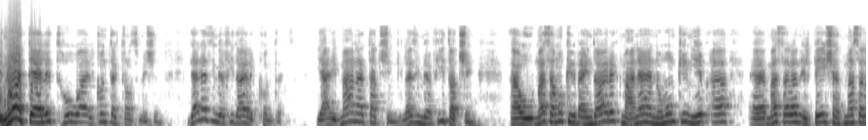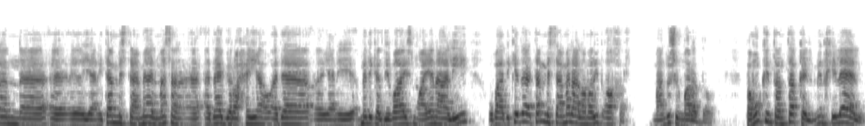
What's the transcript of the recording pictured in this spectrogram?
النوع الثالث هو ال contact transmission ده لازم يبقى فيه direct contact يعني بمعنى touching لازم يبقى فيه touching أو مثلا ممكن يبقى indirect معناها إنه ممكن يبقى مثلا ال patient مثلا يعني تم استعمال مثلا أداة جراحية أو أداة يعني medical device معينة عليه وبعد كده تم استعمالها على مريض آخر ما عندوش المرض دوت. فممكن تنتقل من خلال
